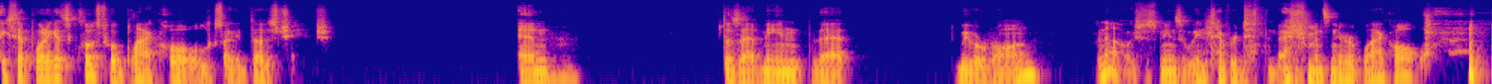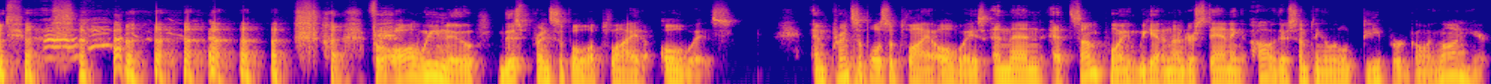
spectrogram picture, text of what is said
except when it gets close to a black hole, it looks like it does change. And Mhm. does that mean that we were wrong? No, it just means that we never did the measurements near a black hole. For all we knew, this principle applied always. And principles apply always. And then at some point, we get an understanding oh, there's something a little deeper going on here.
